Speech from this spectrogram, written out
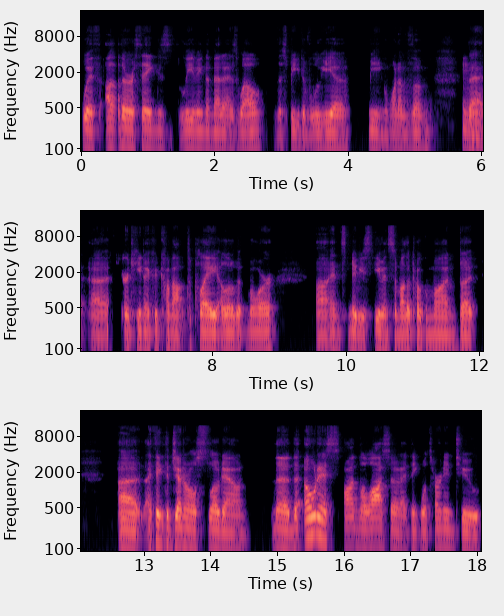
with other things leaving the meta as well. The speed of Lugia being one of them mm-hmm. that uh, Giratina could come out to play a little bit more, uh, and maybe even some other Pokemon. But uh, I think the general slowdown, the the onus on the Lost Zone, I think will turn into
